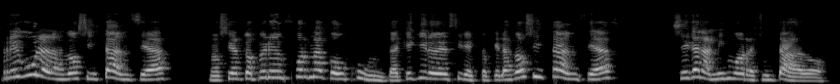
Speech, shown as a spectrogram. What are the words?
regula las dos instancias, ¿no es cierto?, pero en forma conjunta. ¿Qué quiero decir esto? Que las dos instancias llegan al mismo resultado.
